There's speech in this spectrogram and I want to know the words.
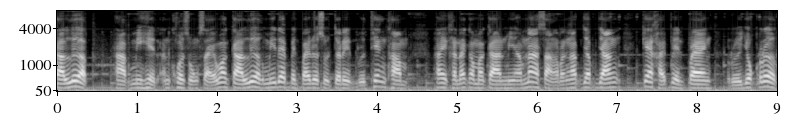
การเลือกหากมีเหตุอันควรสงสัยว่าการเลือกมิได้เป็นไปโดยสุจริตหรือเที่ยงธรรม ให้คณะกรรมการมีอำนาจสั่งระงับยับยั้ง แก้ไขเปลี่ยนแปลง หรือยกเลิก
